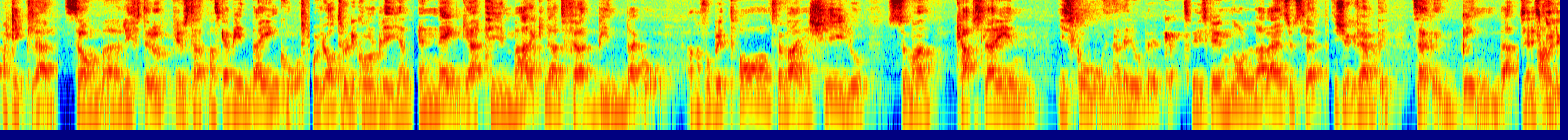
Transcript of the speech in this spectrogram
artiklar som eh, lyfter upp just att man ska binda in kol. Och jag tror det kommer att bli en, en negativ marknad för att binda kol. Att man får betalt för varje kilo som man kapslar in i skogen eller jordbruket. Så vi ska ju nolla världens utsläpp till 2050. Sen ska vi binda. Så det skulle,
